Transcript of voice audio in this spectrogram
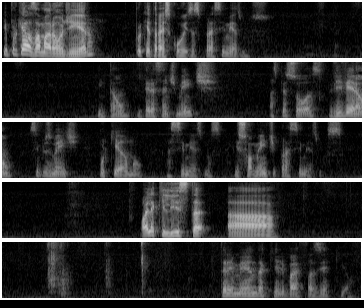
E por que elas amarão o dinheiro? Porque traz coisas para si mesmos. Então, interessantemente, as pessoas viverão simplesmente porque amam a si mesmas e somente para si mesmas. Olha que lista ah, tremenda que ele vai fazer aqui, ó.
